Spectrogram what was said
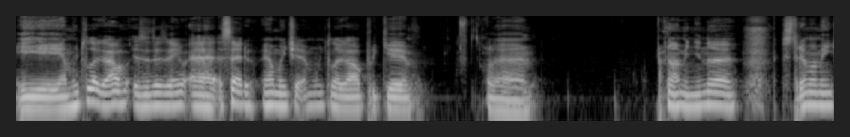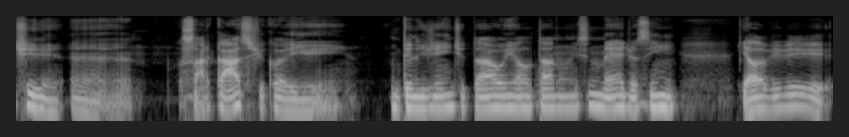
E é muito legal esse desenho. É, é sério, realmente é muito legal porque é, é uma menina extremamente é, sarcástica e inteligente e tal. E ela tá no ensino médio assim. E ela vive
